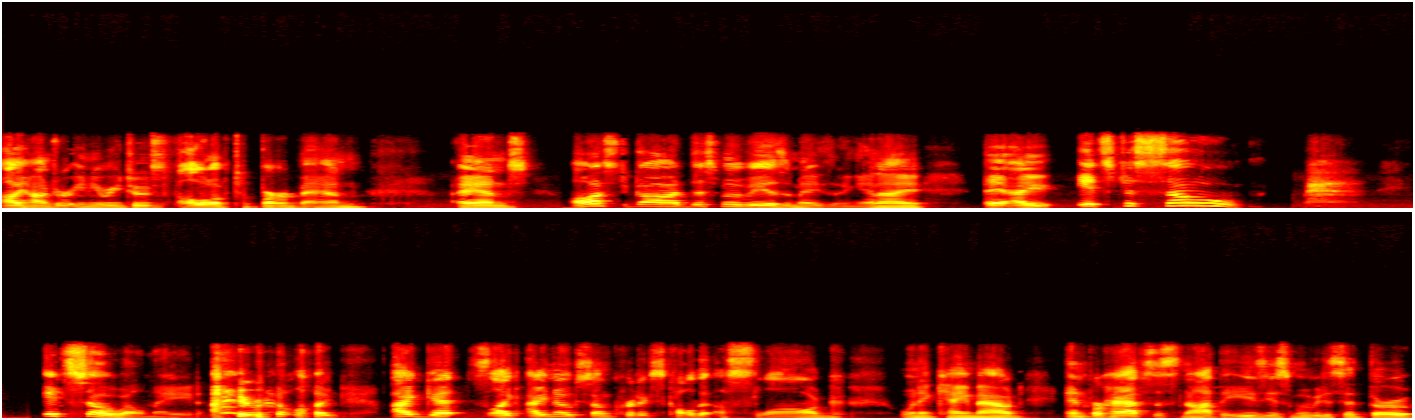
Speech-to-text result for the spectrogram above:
Alejandro Iñárritu's follow up to Birdman, and honest to God, this movie is amazing, and I, I, I it's just so. It's so well made. I really like. I get like I know some critics called it a slog when it came out, and perhaps it's not the easiest movie to sit through.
